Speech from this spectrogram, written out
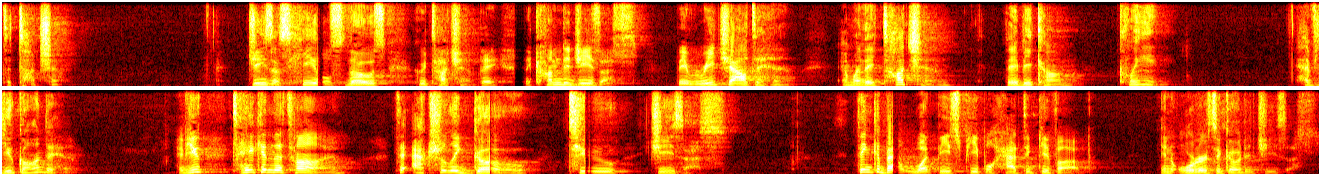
to touch him. Jesus heals those who touch him. They, they come to Jesus. They reach out to him. And when they touch him, they become clean? Have you gone to Him? Have you taken the time to actually go to Jesus? Think about what these people had to give up in order to go to Jesus.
